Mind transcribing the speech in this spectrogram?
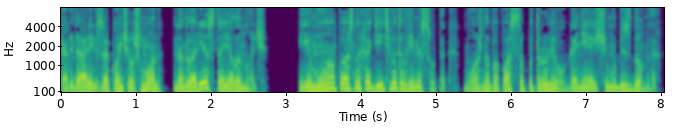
Когда Алекс закончил шмон, на дворе стояла ночь. Ему опасно ходить в это время суток. Можно попасться патрулю, гоняющему бездомных.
